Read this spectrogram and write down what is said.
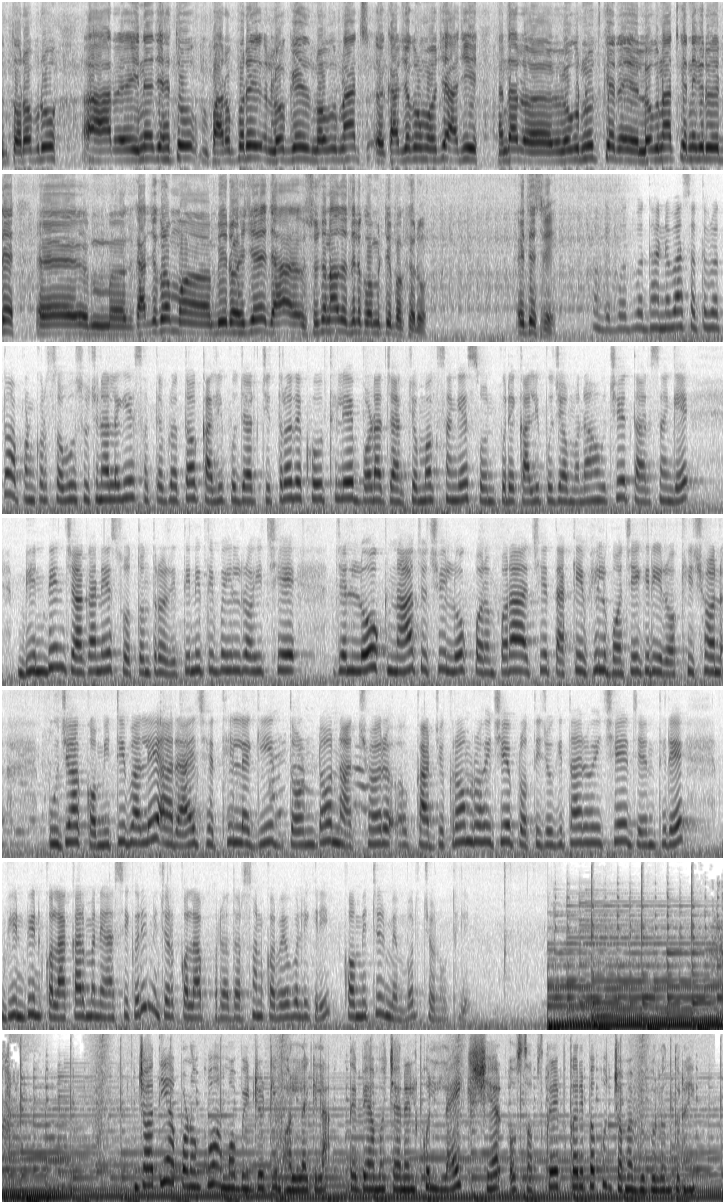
तरफ रू आर इन्हें जेहेतु पारंपरिक लोकगीत लोकनाच कार्यक्रम हो आज एंता लोकनृत्य के लोकनाच के नहीं गोटे कार्यक्रम भी रही है जहाँ सूचना दे कमिटी पक्षर इतिश्री ओके बहुत बहुत धन्यवाद सत्यव्रत आपंकर सब सूचना लगे सत्यव्रत काली पूजार चित्र देखा बड़ा जाकजमक संगे सोनपुर कालीपूजा पूजा मना हो तार संगे भिन्न भिन्न जगह ने स्वतंत्र रीतिनीति बिल रही है जे लोक नाच अच्छे लोक परंपरा अच्छे ताके भी बचेकरी रखीछन पूजा कमिटी वाले आर आयज हेथिर लगी दंड नाचर कार्यक्रम रही है प्रतियोगिता रही है जेन थी भिन्न भिन्न कलाकार मैंने आसिक निजर कला प्रदर्शन करवे बोलिकी कमिटर मेम्बर जनाऊे जदि आपण को आम भिडी भल लगा तेब आम चेल को लाइक सेयार और सब्सक्राइब करने को जमा भी बुलां नहीं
